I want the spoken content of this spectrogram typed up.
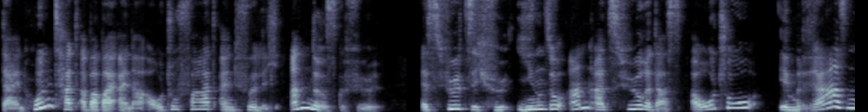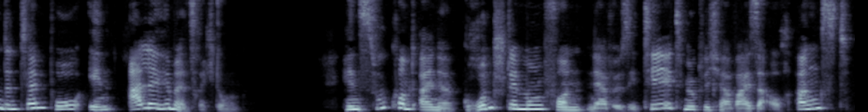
Dein Hund hat aber bei einer Autofahrt ein völlig anderes Gefühl. Es fühlt sich für ihn so an, als führe das Auto im rasenden Tempo in alle Himmelsrichtungen. Hinzu kommt eine Grundstimmung von Nervosität, möglicherweise auch Angst.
